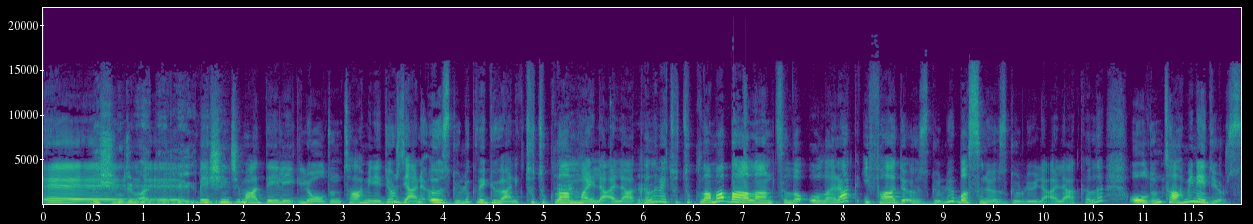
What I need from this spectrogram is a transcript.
E, Beşinci maddeyle ilgili. Beşinci maddeyle ilgili olduğunu tahmin ediyoruz. Yani özgürlük ve güvenlik tutuklanmayla alakalı ve tutuklama bağlantılı olarak ifade özgürlüğü, basın özgürlüğüyle alakalı olduğunu tahmin ediyoruz.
